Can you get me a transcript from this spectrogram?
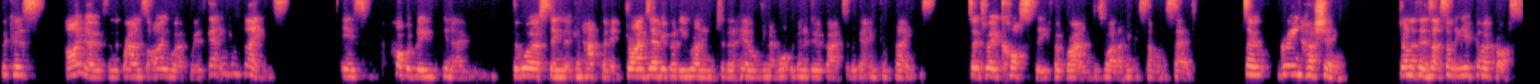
Because I know from the brands that I work with, getting complaints is probably, you know, the worst thing that can happen. It drives everybody running to the hill, you know, what we're going to do about it, we're getting complaints. So it's very costly for brand as well, I think as someone said. So green hushing, Jonathan, is that something you've come across?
